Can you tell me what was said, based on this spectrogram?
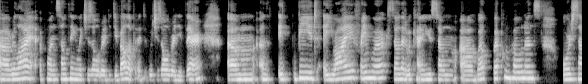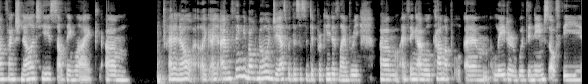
uh, rely upon something which is already developed which is already there. Um, it be it a ui framework so that we can use some uh, web, web components or some functionality something like um, I don't know. Like I, am thinking about Moment.js, but this is a deprecated library. Um, I think I will come up um, later with the names of the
